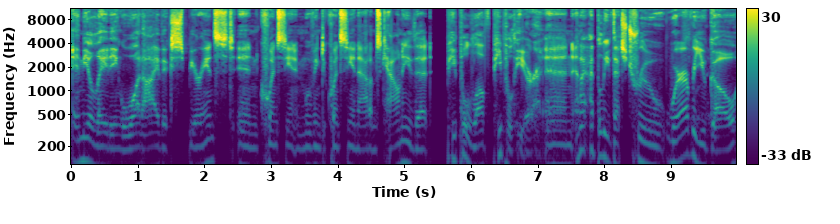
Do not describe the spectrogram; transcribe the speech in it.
emulating what I've experienced in Quincy and moving to Quincy and Adams County that people love people here. And, and I, I believe that's true wherever you go.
